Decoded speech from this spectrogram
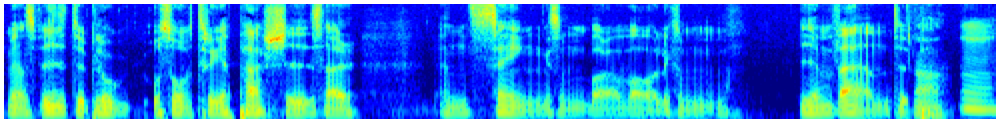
Medan vi typ låg och sov tre pers i så här en säng som bara var liksom i en van typ, Ja. Mm.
